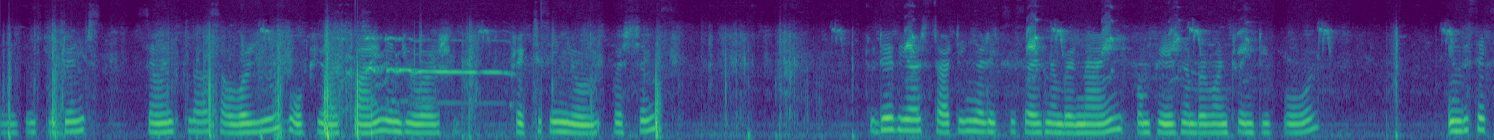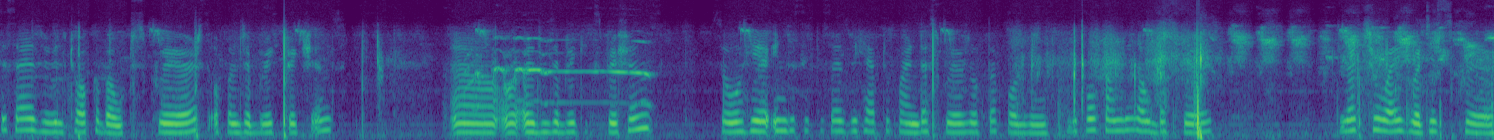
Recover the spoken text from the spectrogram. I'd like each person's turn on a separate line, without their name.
Assalamualaikum students. 7th class how are you? Hope you are fine and you are practicing your questions. Today we are starting our exercise number 9 from page number 124 in this exercise we will talk about squares of algebraic fractions uh, or algebraic expressions. So here in this exercise we have to find the squares of the following. Before finding out the squares let's revise what is square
